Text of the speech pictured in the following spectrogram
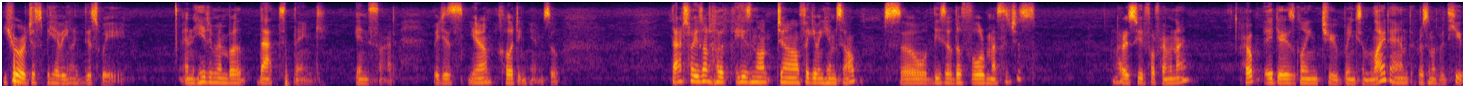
you're just behaving like this way. And he remembered that thing inside which is you know hurting him. So that's why he's not hurt he's not uh, forgiving himself. So these are the four messages. I received for feminine hope it is going to bring some light and resonate with you.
